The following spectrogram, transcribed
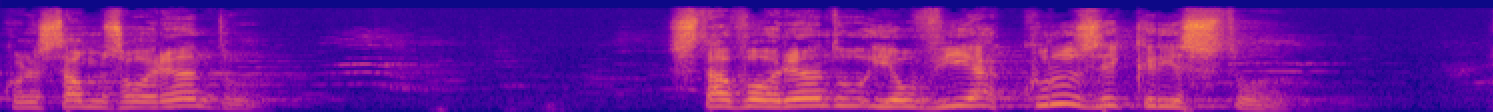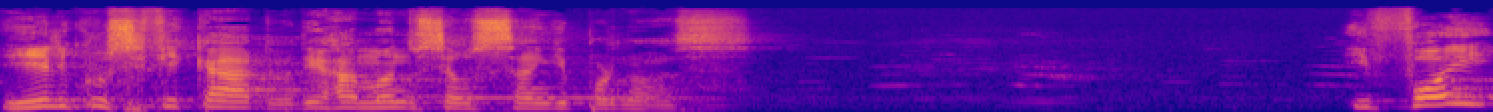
quando estávamos orando, estava orando e eu vi a cruz de Cristo e ele crucificado, derramando seu sangue por nós. E foi,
